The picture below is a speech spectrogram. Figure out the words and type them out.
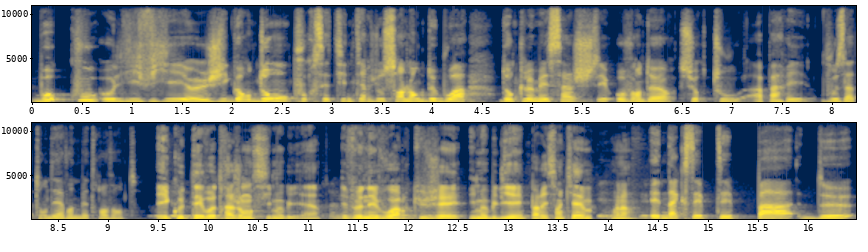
beaucoup Olivier euh, Gigandon pour cette interview sans langue de bois. Donc le message c'est aux vendeurs, surtout à Paris, vous attendez avant de mettre en vente. Écoutez votre agence immobilière et venez voir QG Immobilier Paris 5e. Voilà. Et n'acceptez pas de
